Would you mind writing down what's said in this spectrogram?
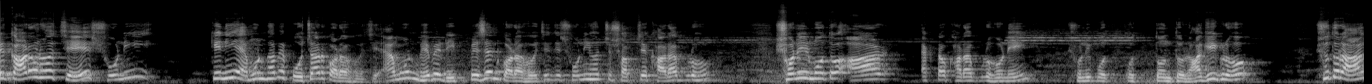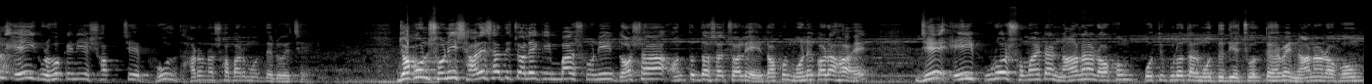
এর কারণ হচ্ছে শনিকে নিয়ে এমনভাবে প্রচার করা হয়েছে, এমন ভেবে রিপ্রেজেন্ট করা হয়েছে যে শনি হচ্ছে সবচেয়ে খারাপ গ্রহ। শনির মতো আর একটাও খারাপ গ্রহ নেই, শনি অত্যন্ত রাগী গ্রহ। সুতরাং এই গ্রহকে নিয়ে সবচেয়ে ভুল ধারণা সবার মধ্যে রয়েছে। যখন শনি সাড়ে সাথে চলে কিংবা শনির দশা, অন্তর্দশা চলে, তখন মনে করা হয় যে এই পুরো সময়টা নানা রকম প্রতিকূলতার মধ্যে দিয়ে চলতে হবে, নানা রকম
